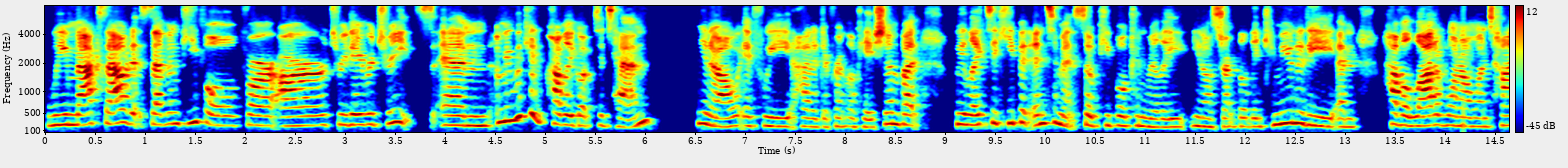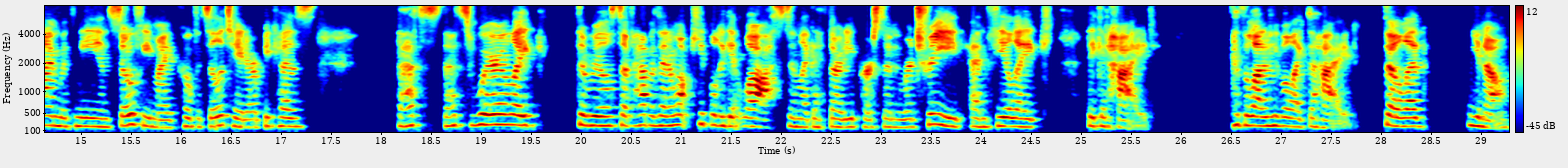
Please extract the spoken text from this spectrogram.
we max out at seven people for our three day retreats. And I mean, we could probably go up to 10, you know, if we had a different location, but we like to keep it intimate so people can really, you know, start building community and have a lot of one-on-one -on -one time with me and Sophie, my co-facilitator, because that's that's where like the real stuff happens. I don't want people to get lost in like a 30 person retreat and feel like they could hide because a lot of people like to hide. So let, you know,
